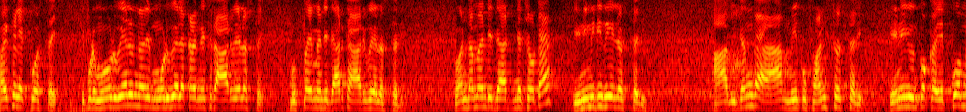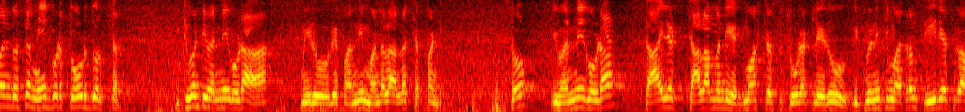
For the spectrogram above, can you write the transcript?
పైసలు ఎక్కువ వస్తాయి. ఇప్పుడు మూడు వేలు ఉన్నది మూడు వేలు ఎక్కడ నేసరి ఆరు వేలు వస్తాయి. ముప్పై మంది దాటితే ఆరు వేలు వస్తుంది. వంద మంది దాటిన చోట ఎనిమిది వేలు వస్తుంది. ఆ విధంగా మీకు ఫండ్స్ వస్తుంది. ఎనిమిది ఇంకొక ఎక్కువ మంది వస్తే మీకు కూడా తోడు దొరుకుతారు. ఇటువంటివన్నీ కూడా మీరు రేపు అన్ని మండలాల్లో చెప్పండి. సో ఇవన్నీ కూడా టాయిలెట్స్ చాలామంది హెడ్ మాస్టర్స్ చూడట్లేదు. ఇటు నుంచి మాత్రం సీరియస్గా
